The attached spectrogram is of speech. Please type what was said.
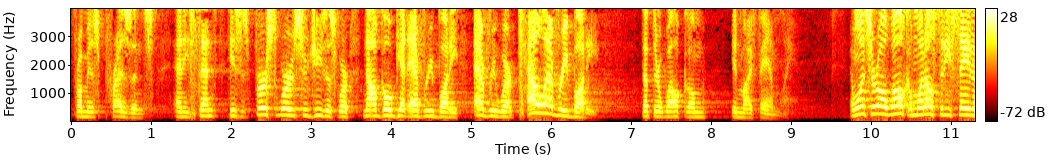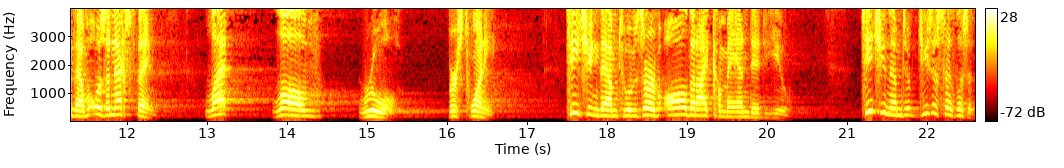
from his presence. And he sent, his first words through Jesus were, now go get everybody, everywhere. Tell everybody that they're welcome in my family. And once they're all welcome, what else did he say to them? What was the next thing? Let love rule. Verse 20. Teaching them to observe all that I commanded you. Teaching them to, Jesus says, listen,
